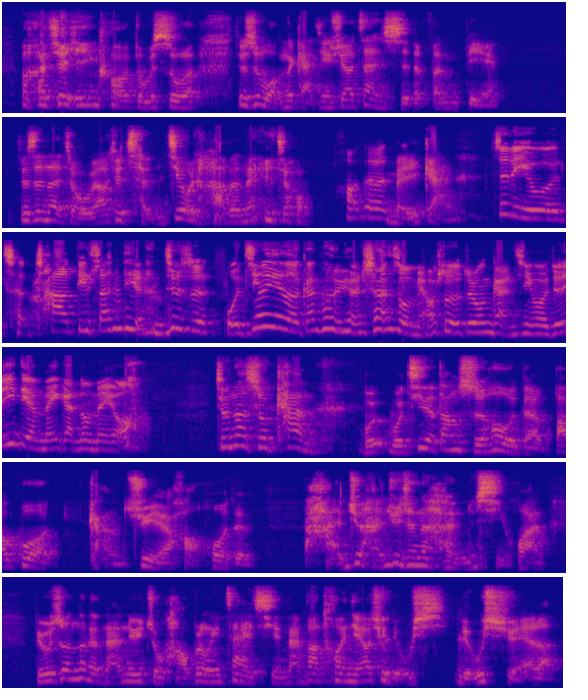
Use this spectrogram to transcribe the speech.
或去英国读书了，就是我们的感情需要暂时的分别，就是那种我要去成就他的那一种好的美感。这里我插插第三点，就是我经历了刚刚袁山所描述的这种感情，我觉得一点美感都没有。就那时候看我，我记得当时候的，包括港剧也好，或者韩剧，韩剧真的很喜欢。比如说那个男女主好不容易在一起，男方突然间要去留留学了。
